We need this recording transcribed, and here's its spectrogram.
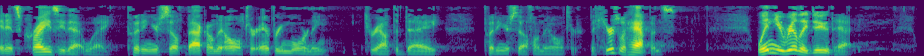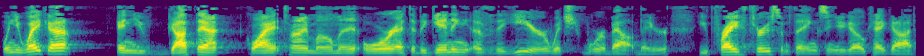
And it's crazy that way, putting yourself back on the altar every morning throughout the day, putting yourself on the altar. But here's what happens when you really do that. When you wake up and you've got that quiet time moment, or at the beginning of the year, which we're about there, you pray through some things and you go, okay, God,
